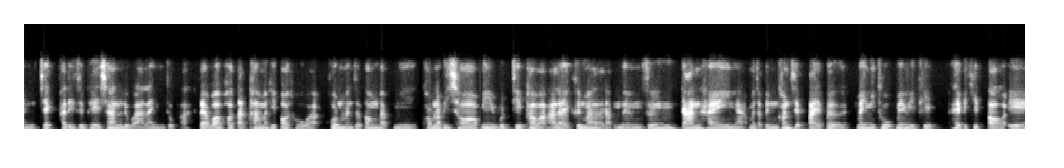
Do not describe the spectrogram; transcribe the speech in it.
น check participation หรือว่าอะไรอย่างนี้ถูกปะแต่ว่าพอตัดภาพมาที่ปอโทอะคนมันจะต้องแบบมีความรับผิดชอบ มีวุฒิภาวะอะไรขึ้นมาระดับหนึ่งซึ่งการให้เงี้ยมันจะเป็นคอนเซปต์ปลายเปิด ไม่มีถูกไม่มีผิด ให้ไปคิดต่อเอง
